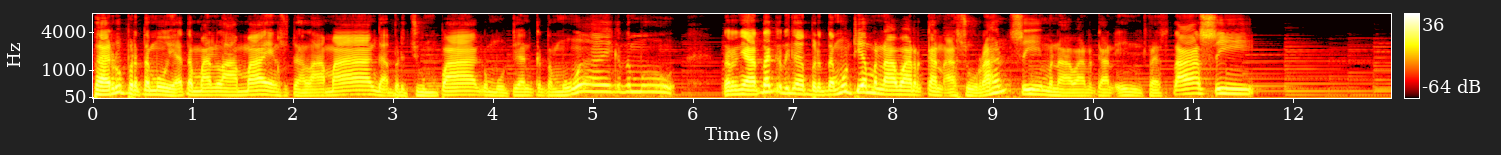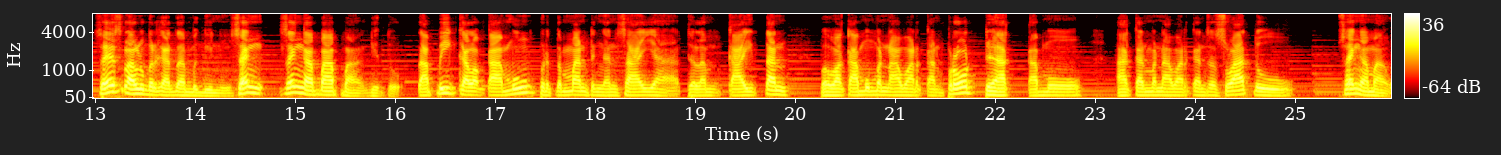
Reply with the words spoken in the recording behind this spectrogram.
baru bertemu ya teman lama yang sudah lama nggak berjumpa kemudian ketemu, wah ketemu. Ternyata ketika bertemu dia menawarkan asuransi, menawarkan investasi. Saya selalu berkata begini, saya saya nggak apa-apa gitu. Tapi kalau kamu berteman dengan saya dalam kaitan bahwa kamu menawarkan produk, kamu akan menawarkan sesuatu, saya nggak mau.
